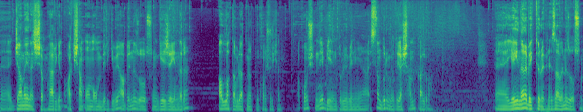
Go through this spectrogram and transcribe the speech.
E, canlı yayın açacağım her gün akşam 10-11 gibi. Haberiniz olsun gece yayınları. Allah da atmayı unuttum konuşurken. Konuşurken niye benim duruyor benim ya? Eskiden durmuyordu. Yaşlandık galiba. E, yayınlara bekliyorum hepiniz haberiniz olsun.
